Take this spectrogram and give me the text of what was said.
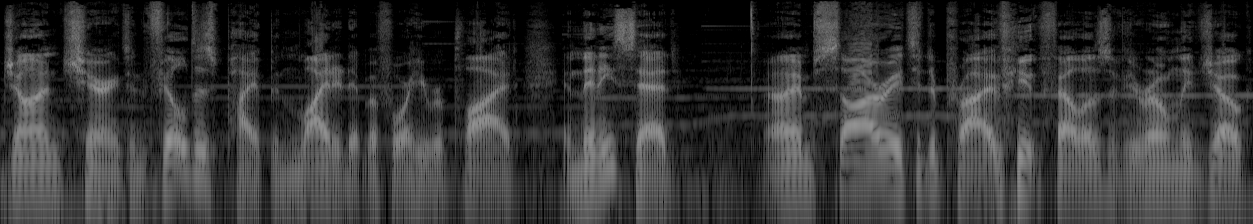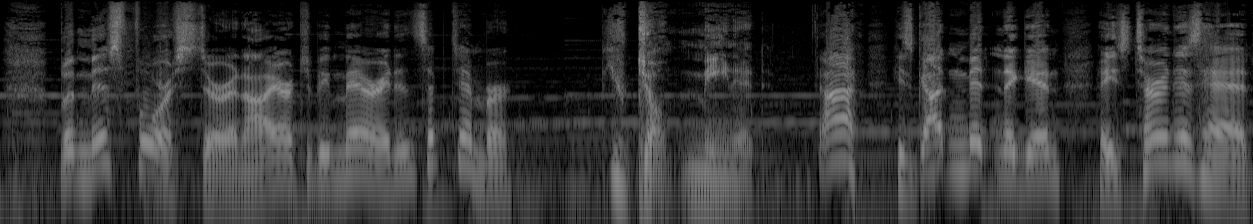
John Charrington filled his pipe and lighted it before he replied, and then he said, I'm sorry to deprive you fellows of your only joke, but Miss Forrester and I are to be married in September. You don't mean it. Ah, he's gotten mitten again. He's turned his head.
